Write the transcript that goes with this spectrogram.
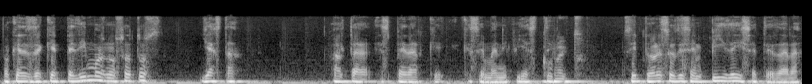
Porque desde que pedimos nosotros, ya está. Falta esperar que, que se manifieste. Correcto. Sí, por eso dicen pide y se te dará.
